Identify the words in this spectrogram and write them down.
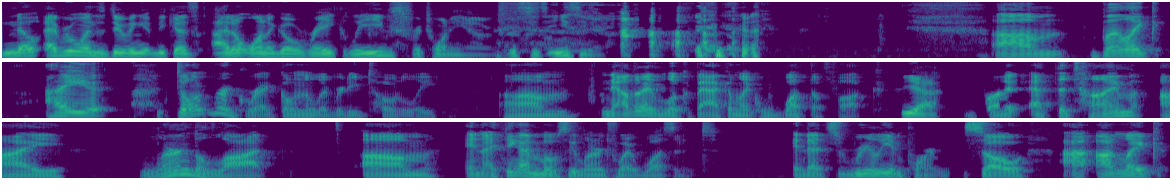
no, everyone's doing it because I don't want to go rake leaves for twenty hours. This is easier. um, but like I don't regret going to Liberty totally. Um, now that I look back, I'm like, what the fuck? yeah, But at the time, I learned a lot. Um, and I think I mostly learned who I wasn't. And that's really important. So on like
